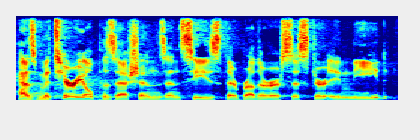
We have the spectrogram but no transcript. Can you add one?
has material possessions and sees their brother or sister in need,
